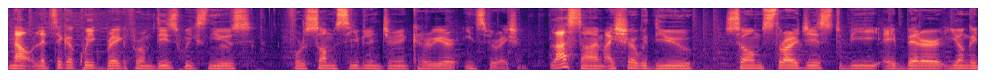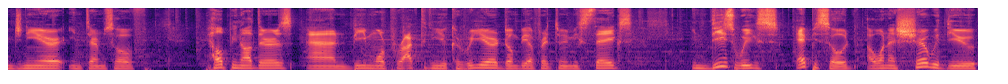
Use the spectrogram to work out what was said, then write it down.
Now, let's take a quick break from this week's news for some civil engineering career inspiration. Last time I shared with you some strategies to be a better young engineer in terms of helping others and be more proactive in your career. Don't be afraid to make mistakes. In this week's episode, I want to share with you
